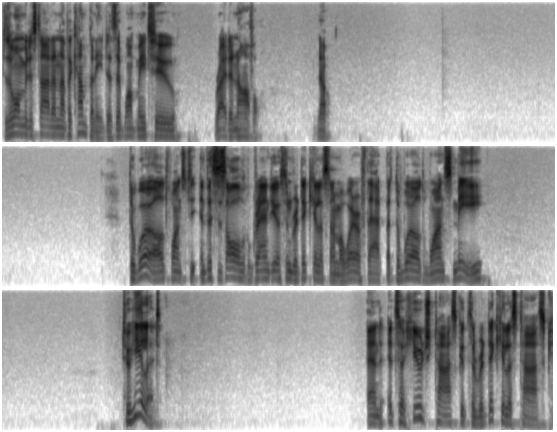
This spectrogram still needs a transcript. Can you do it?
Does it want me to start another company? Does it want me to write a novel? No. The world wants to, and this is all grandiose and ridiculous, and I'm aware of that, but the world wants me to heal it. And it's a huge task, it's a ridiculous task,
